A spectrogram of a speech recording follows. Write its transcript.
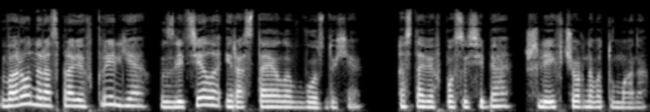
Ворона, расправив крылья, взлетела и растаяла в воздухе, оставив после себя шлейф черного тумана.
